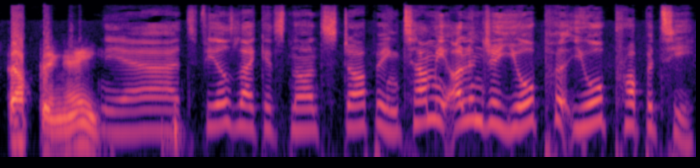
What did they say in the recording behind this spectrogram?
stopping, eh? Yeah, it feels like it's not stopping. Tell me, Olinger, your your property.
